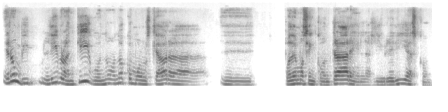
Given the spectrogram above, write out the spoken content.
era un libro antiguo, ¿no? no como los que ahora eh, podemos encontrar en las librerías con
